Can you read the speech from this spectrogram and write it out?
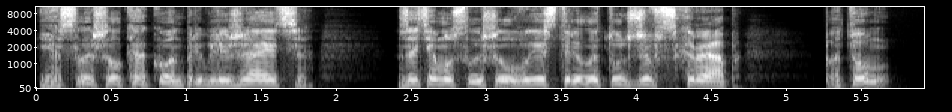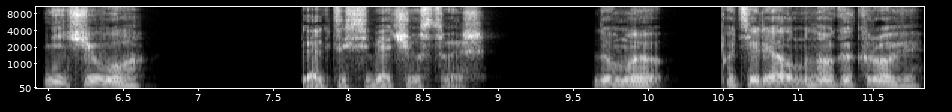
Я слышал, как он приближается, затем услышал выстрел и тут же всхрап. Потом ничего. Как ты себя чувствуешь? Думаю, потерял много крови.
